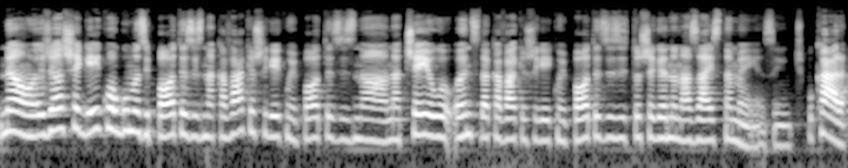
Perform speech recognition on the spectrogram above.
Não, eu já cheguei com algumas hipóteses. Na Cavac eu cheguei com hipóteses. Na, na Cheio, antes da Cavac eu cheguei com hipóteses e estou chegando nas AIS também. Assim, tipo, cara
